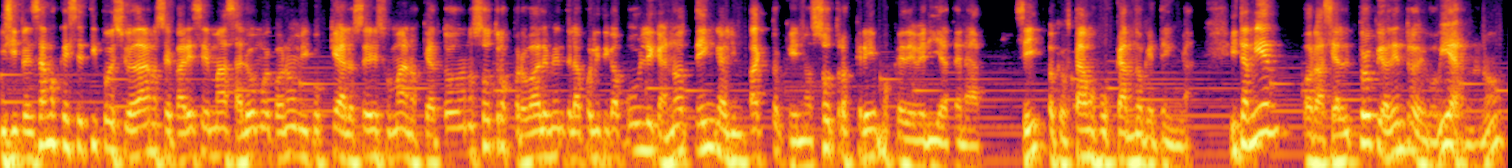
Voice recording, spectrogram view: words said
Y si pensamos que ese tipo de ciudadanos se parece más al homo económico que a los seres humanos, que a todos nosotros, probablemente la política pública no tenga el impacto que nosotros creemos que debería tener, ¿sí? O que estamos buscando que tenga. Y también por hacia el propio adentro del gobierno, ¿no?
